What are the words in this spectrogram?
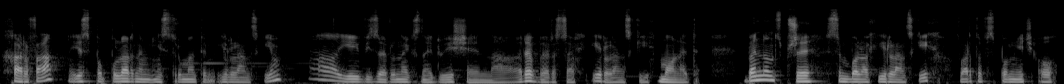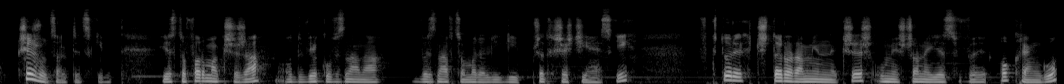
Harfa jest popularnym instrumentem irlandzkim, a jej wizerunek znajduje się na rewersach irlandzkich monet. Będąc przy symbolach irlandzkich, warto wspomnieć o krzyżu celtyckim. Jest to forma krzyża, od wieków znana wyznawcom religii przedchrześcijańskich, w których czteroramienny krzyż umieszczony jest w okręgu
